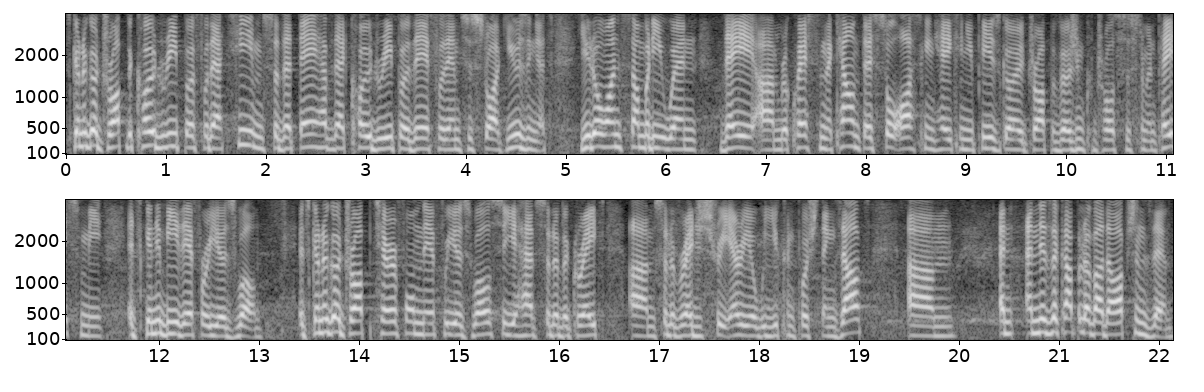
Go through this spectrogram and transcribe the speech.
It's going to go drop the code repo for that team so that they have that code repo there for them to start using it. You don't want somebody when they um, request an account, they're still asking, hey, can you please go drop a version control system in place for me? It's going to be there for you as well. It's going to go drop Terraform there for you as well, so you have sort of a great um, sort of registry area where you can push things out. Um, and, and there's a couple of other options there.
